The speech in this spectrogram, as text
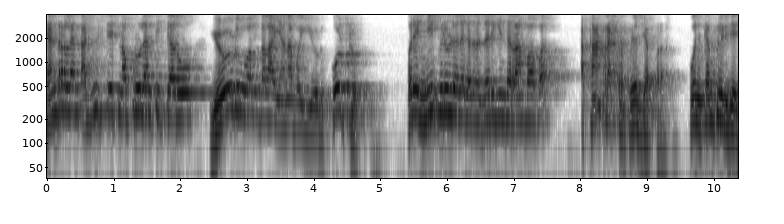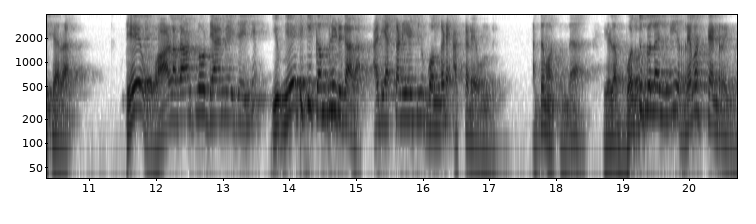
టెండర్ లెంత్ అడ్మినిస్ట్రేషన్ అప్రూవల్ ఎంత ఇచ్చారు? ఏడు వందల ఎనభై ఏడు కోట్లు. ఒరే నీ పీరియడ్లోనే కదరా జరిగిందా రాంబాబా ఆ కాంట్రాక్టర్ పేరు చెప్పరా? పోని కంప్లీట్ చేశారా? అంటే వాళ్ళ దాంట్లో డ్యామేజ్ అయింది. నేటికి కంప్లీట్ కాల. అది ఎక్కడ వేసిన గొంగడే అక్కడే ఉంది. అర్థమవుతుందా? వీళ్ళ బతుకులన్నీ రివర్స్ టెండరింగ్.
